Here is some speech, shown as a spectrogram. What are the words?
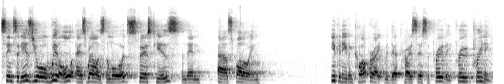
Since it is your will as well as the Lord's, first His and then ours following, you can even cooperate with that process of pruning.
